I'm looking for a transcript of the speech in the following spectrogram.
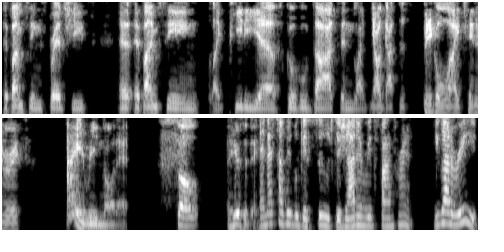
if I'm seeing spreadsheets, eh, if I'm seeing like PDFs, Google Docs, and like y'all got this big old itinerary, I ain't reading all that. So here's the thing. And that's how people get sued because y'all didn't read the fine print. You got to read.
